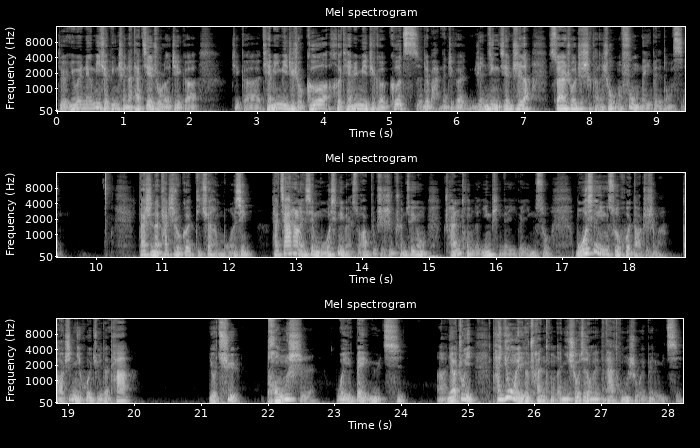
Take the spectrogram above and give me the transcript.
就因为那个蜜雪冰城呢，它借助了这个。这个《甜蜜蜜》这首歌和《甜蜜蜜》这个歌词，对吧？那这个人尽皆知的。虽然说这是可能是我们父母那一辈的东西，但是呢，它这首歌的确很魔性，它加上了一些魔性的元素，而不只是纯粹用传统的音频的一个因素。魔性因素会导致什么？导致你会觉得它有趣，同时违背预期啊！你要注意，它用了一个传统的你熟悉的东西，它同时违背了预期，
